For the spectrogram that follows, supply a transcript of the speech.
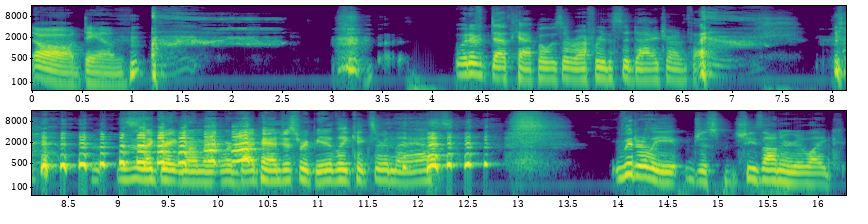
Oh damn! What if Death Kappa was a reference to Diatron 5? this is a great moment where Bipan just repeatedly kicks her in the ass. Literally, just she's on her like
